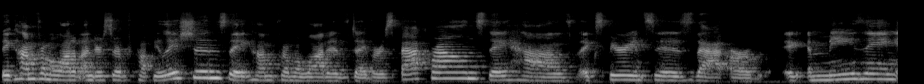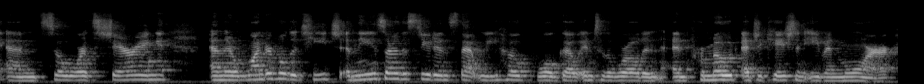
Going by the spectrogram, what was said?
they come from a lot of underserved populations. They come from a lot of diverse backgrounds. They have experiences that are amazing and so worth sharing. And they're wonderful to teach. And these are the students that we hope will go into the world and, and promote education even more.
